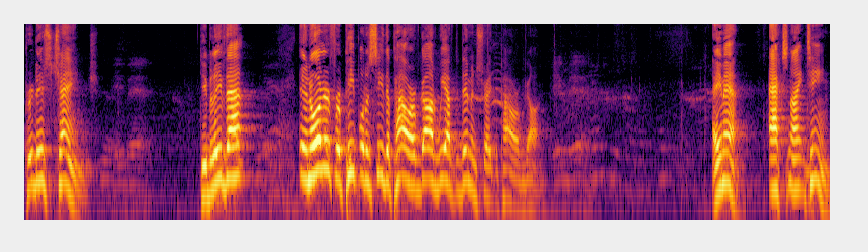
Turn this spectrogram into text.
produce change. Do you believe that? In order for people to see the power of God, we have to demonstrate the power of God. Amen. Acts 19.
